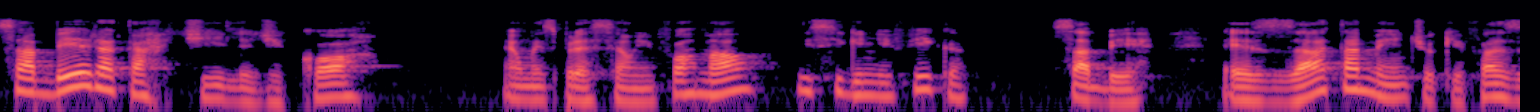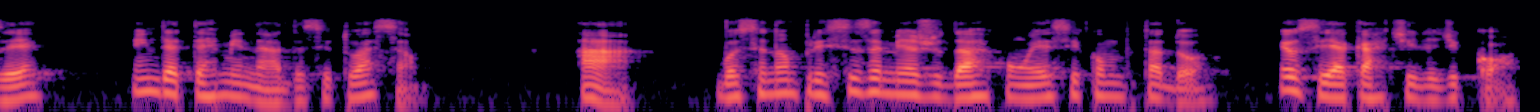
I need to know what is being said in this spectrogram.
Saber a cartilha de cor é uma expressão informal e significa saber exatamente o que fazer em determinada situação. Ah, você não precisa me ajudar com esse computador. Eu sei a cartilha de cor.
